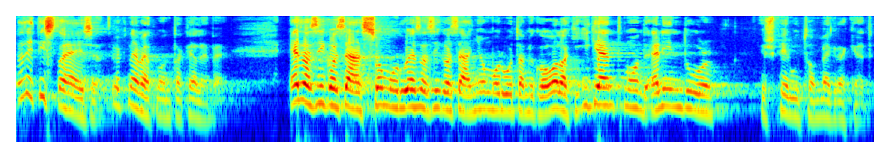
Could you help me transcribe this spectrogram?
Ez egy tiszta helyzet. Ők nemet mondtak eleve. Ez az igazán szomorú, ez az igazán nyomorult, amikor valaki igent mond, elindul, és félúton megreked.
